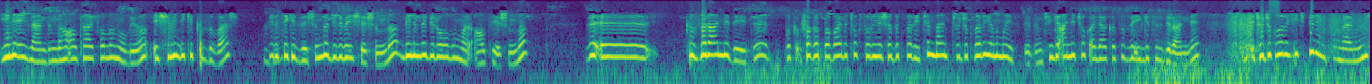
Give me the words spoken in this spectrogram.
yeni evlendim. Daha 6 ay falan oluyor. Eşimin iki kızı var. Biri 8 yaşında, biri 5 yaşında. Benim de bir oğlum var 6 yaşında. Ve e, kızları annedeydi. Fak- Fakat babayla çok sorun yaşadıkları için ben çocukları yanıma istedim. Çünkü anne çok alakasız ve ilgisiz bir anne. E, çocuklara hiçbir eğitim vermemiş.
